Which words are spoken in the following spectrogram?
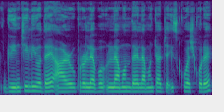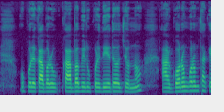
গ্রিন চিলিও দেয় আর উপরে লেমন দেয় লেমনটা স্কোয়াশ করে উপরে কাবার, কাবাবের উপরে দিয়ে দেওয়ার জন্য। আর গরম গরম থাকে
